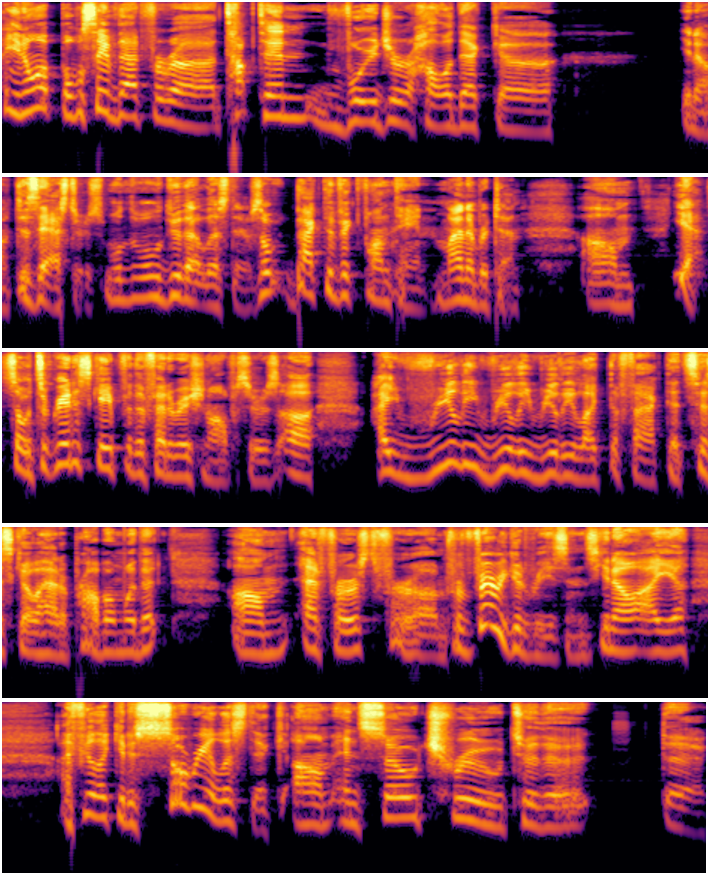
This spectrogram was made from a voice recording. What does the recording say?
Hey, you know what? But we'll save that for uh, top ten Voyager holodeck. Uh, you know, disasters. We'll, we'll do that list there. So back to Vic Fontaine, my number 10. Um, yeah, so it's a great escape for the Federation officers. Uh, I really, really, really like the fact that Sisko had a problem with it, um, at first for, um, for very good reasons. You know, I, uh, I feel like it is so realistic, um, and so true to the, the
